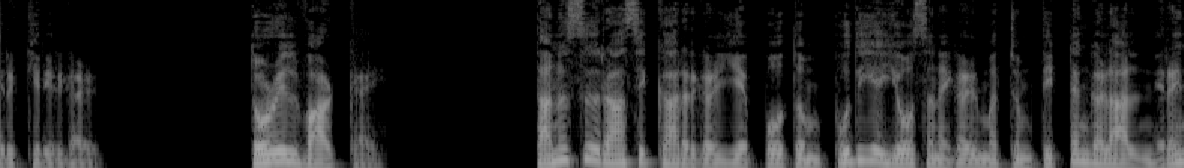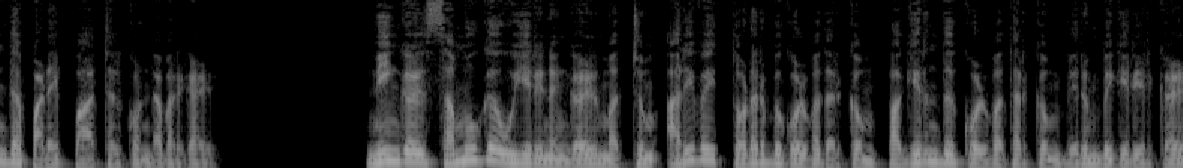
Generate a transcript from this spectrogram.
இருக்கிறீர்கள். தொழில் வாழ்க்கை. தனுசு ராசிக்காரர்கள் எப்போதும் புதிய யோசனைகள் மற்றும் திட்டங்களால் நிறைந்த படைப்பாற்றல் கொண்டவர்கள். நீங்கள் சமூக உயிரினங்கள் மற்றும் அறிவைத் தொடர்பு கொள்வதற்கும் பகிர்ந்து கொள்வதற்கும் விரும்புகிறீர்கள்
